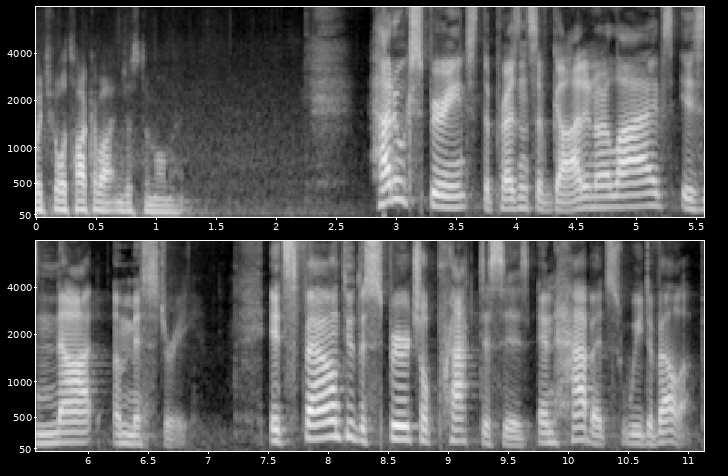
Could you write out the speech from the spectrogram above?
which we'll talk about in just a moment. How to experience the presence of God in our lives is not a mystery. It's found through the spiritual practices and habits we develop.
